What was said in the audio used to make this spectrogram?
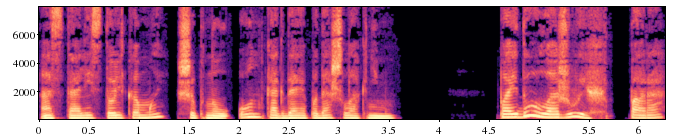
«Остались только мы», — шепнул он, когда я подошла к нему. «Пойду уложу их, пора».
